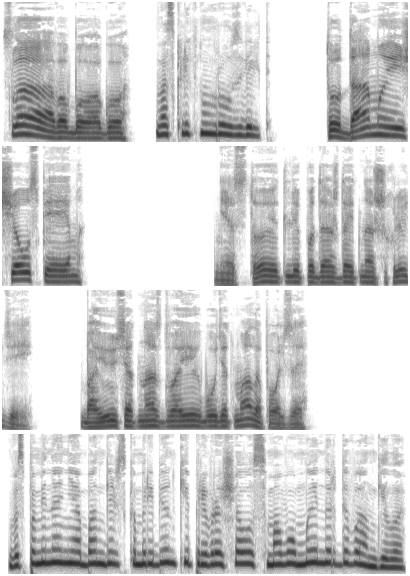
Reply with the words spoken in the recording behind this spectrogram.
«Слава богу!» — воскликнул Рузвельт. «Туда мы еще успеем». «Не стоит ли подождать наших людей? Боюсь, от нас двоих будет мало пользы». Воспоминание об ангельском ребенке превращало самого Мейнарда в ангела.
